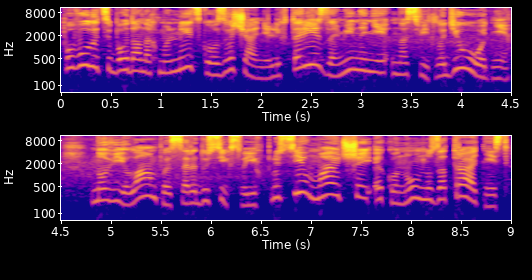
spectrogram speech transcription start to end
По вулиці Богдана Хмельницького звичайні ліхтарі замінені на світлодіодні. Нові лампи серед усіх своїх плюсів мають ще й економну затратність,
